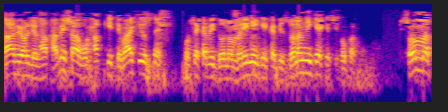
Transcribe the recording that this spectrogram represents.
تابع للحق، ہمیشہ وہ حق کی اتباع کی اس نے، اسے کبھی دو نمبری نہیں کی کبھی ظلم نہیں کیا کسی کو پر۔ سمت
